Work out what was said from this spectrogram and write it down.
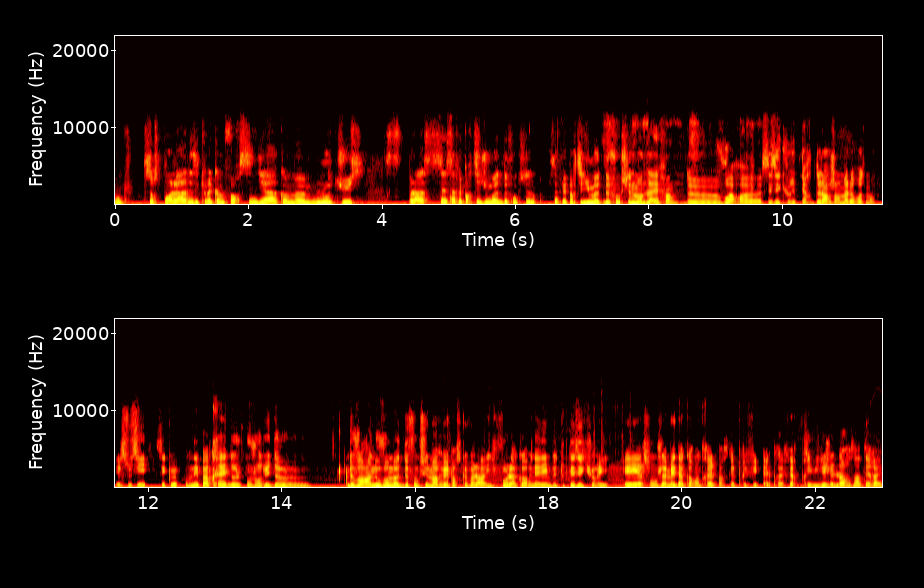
Donc sur ce point-là, des écuries comme Force India, comme euh, Lotus, voilà, ça fait partie du mode de fonctionnement. Ça fait partie du mode de fonctionnement de la F1 de voir ces écuries perdre de l'argent malheureusement. Et le souci, c'est que on n'est pas prêt aujourd'hui de de voir un nouveau mode de fonctionnement arriver parce que voilà, il faut l'accord unanime de toutes les écuries et elles sont jamais d'accord entre elles parce qu'elles préfèrent privilégier leurs intérêts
